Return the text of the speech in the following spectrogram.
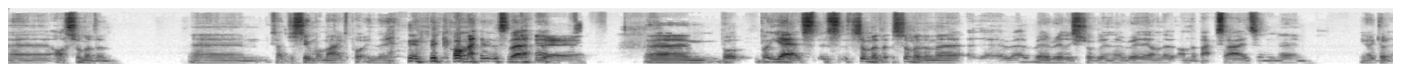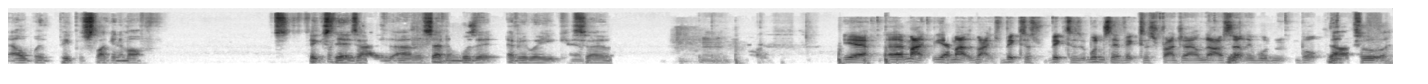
uh, or some of them, because um, I've just seen what Mike's put in the in the comments there. Yeah. Um, but but yeah, it's, it's, some of the, some of them are, are, really struggling. They're really on the on the backsides, and um, you know, it doesn't help with people slagging them off six days out of, out of seven, was it every week? Yeah. So, mm. yeah, uh, Mike, yeah, Mike, Mike, Viktor's, Viktor's, wouldn't say Viktor's fragile. No, I certainly no. wouldn't. But no, absolutely,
